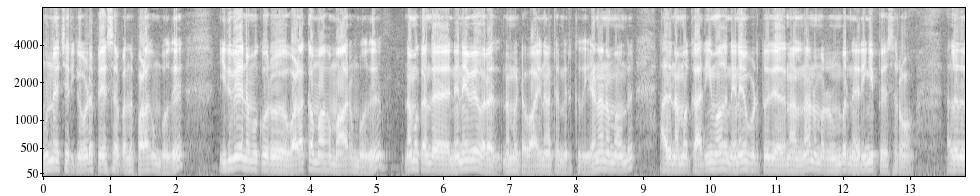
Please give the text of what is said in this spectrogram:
முன்னெச்சரிக்கையோடு பேச அந்த பழகும்போது இதுவே நமக்கு ஒரு வழக்கமாக மாறும்போது நமக்கு அந்த நினைவே வராது. நம்மகிட்ட வாய்நாட்டம் இருக்குது. ஏன்னா நம்ம வந்து அது நமக்கு அதிகமாக நினைவுபடுத்துவது எதனால்னா நம்ம ரொம்ப நெருங்கி பேசுகிறோம் அல்லது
